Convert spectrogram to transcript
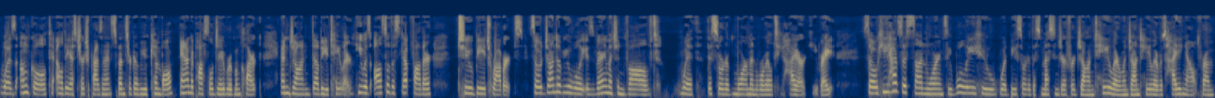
was uncle to LDS Church President Spencer W. Kimball and Apostle J. Reuben Clark and John W. Taylor. He was also the stepfather to B.H. Roberts. So John W. Woolley is very much involved with this sort of Mormon royalty hierarchy, right? So he has this son, Lorin C. Woolley, who would be sort of this messenger for John Taylor when John Taylor was hiding out from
